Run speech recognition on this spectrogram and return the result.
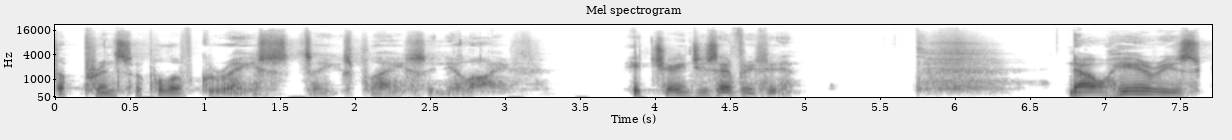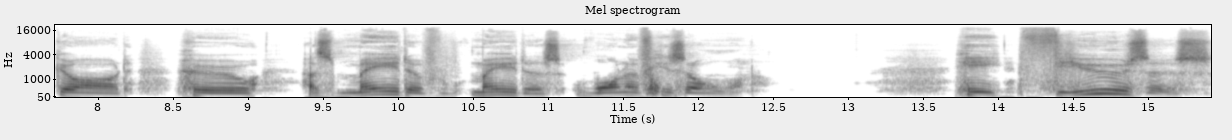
The principle of grace takes place in your life. It changes everything. Now here is God who has made of made us one of his own. He views us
